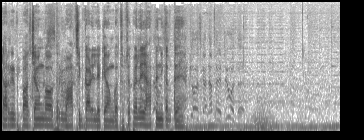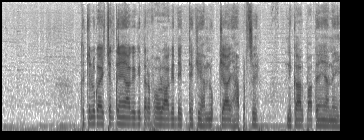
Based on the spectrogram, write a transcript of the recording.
टारगेट के पास जाऊँगा और फिर वहाँ से गाड़ी लेके आऊँगा। सबसे पहले यहाँ से निकलते हैं। तो चलो गाइस चलते हैं आगे की तरफ़ और आगे देखते हैं कि हम लोग क्या यहाँ पर से निकाल पाते हैं या नहीं।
